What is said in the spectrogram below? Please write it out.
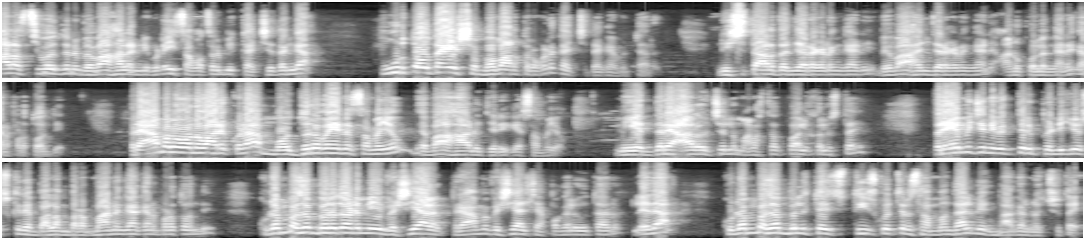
ఆలస్యం అవుతున్న వివాహాలన్నీ కూడా ఈ సంవత్సరం మీకు ఖచ్చితంగా పూర్తవుతాయి శుభవార్తలు కూడా ఖచ్చితంగా వింటారు. నిశ్చితార్థం జరగడం కానీ వివాహం జరగడం కానీ అనుకూలంగానే కనపడుతోంది. ప్రేమలో ఉన్న వారికి కూడా మధురమైన సమయం వివాహాలు జరిగే సమయం. మీ ఇద్దరి ఆలోచనలు మనస్తత్వాలు కలుస్తాయి. ప్రేమించిన వ్యక్తిని పెళ్ళి చేసుకునే బలం బ్రహ్మాండంగా కనపడుతోంది. కుటుంబ సభ్యులతో మీ విషయాలు ప్రేమ విషయాలు చెప్పగలుగుతారు. లేదా కుటుంబ సభ్యులు తీసుకొచ్చిన సంబంధాలు మీకు బాగా నచ్చుతాయి.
